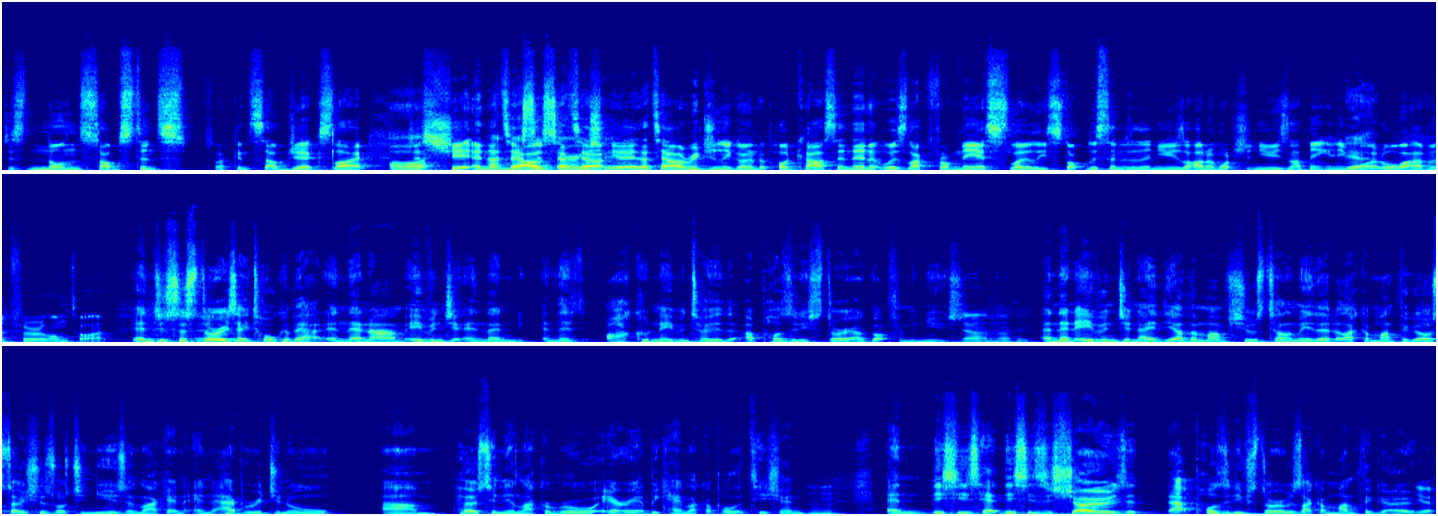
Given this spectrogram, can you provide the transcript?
just non-substance fucking subjects, like Oh, just shit. And that's how, that's unnecessary how shit. yeah, that's how I originally got into podcasts. And then it was like from there, slowly stopped listening to the news. I don't watch the news, nothing anymore Yeah. at all. I haven't for a long time. and just the stories they talk about, and then um even and then and there's I couldn't even tell you the, a positive story I got from the news. No, nothing. And then even Janae the other month, she was telling me that like a month ago or so, she was watching news and like an, an Aboriginal um, person in like a rural area became like a politician. Mm. And this is how, this is a shows that that positive story was like a month ago, Yep.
